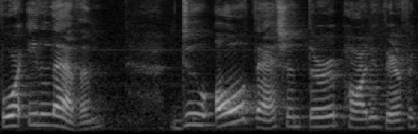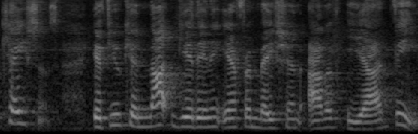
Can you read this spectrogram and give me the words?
411, do old-fashioned third-party verifications if you cannot get any information out of EIV.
